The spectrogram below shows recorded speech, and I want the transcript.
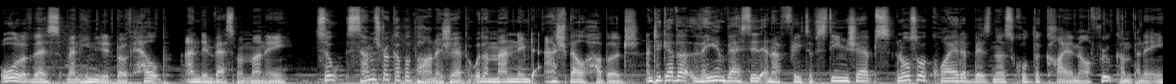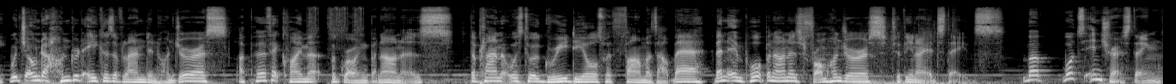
all of this meant he needed both help and investment money. So Sam struck up a partnership with a man named Ashbel Hubbard, and together they invested in a fleet of steamships and also acquired a business called the Cuyamel Fruit Company, which owned 100 acres of land in Honduras, a perfect climate for growing bananas. The plan was to agree deals with farmers out there, then import bananas from Honduras to the United States. But what's interesting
